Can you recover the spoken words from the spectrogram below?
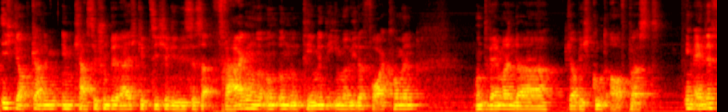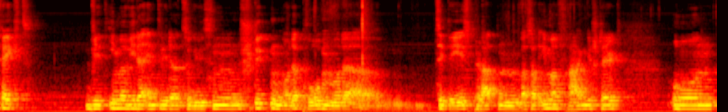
Ich glaube, gerade im, im klassischen Bereich gibt es sicher gewisse Fragen und, und, und Themen, die immer wieder vorkommen. Und wenn man da, glaube ich, gut aufpasst, im Endeffekt wird immer wieder entweder zu gewissen Stücken oder Proben oder CDs, Platten, was auch immer, Fragen gestellt. Und,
